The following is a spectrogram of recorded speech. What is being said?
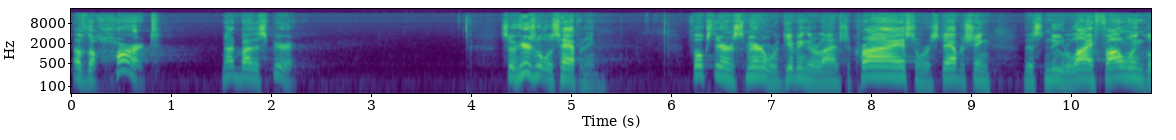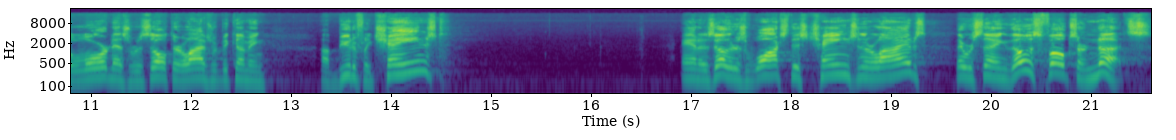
of the heart, not by the Spirit. So here's what was happening. Folks there in Smyrna were giving their lives to Christ and were establishing this new life following the Lord, and as a result, their lives were becoming uh, beautifully changed. And as others watched this change in their lives, they were saying, Those folks are nuts.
